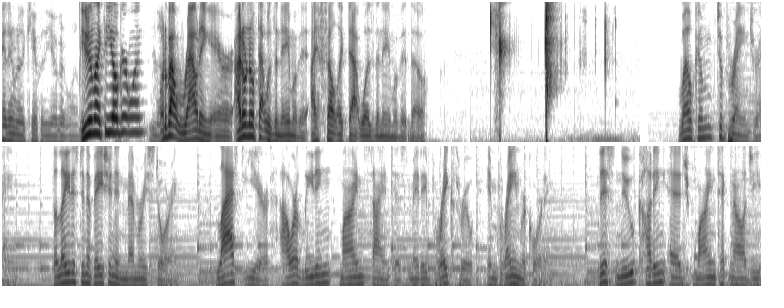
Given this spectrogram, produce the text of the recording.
I didn't really care for the yogurt one. You didn't like the yogurt one? What about routing error? I don't know if that was the name of it. I felt like that was the name of it though. Welcome to Brain Drain, the latest innovation in memory storing. Last year, our leading mind scientist made a breakthrough in brain recording. This new cutting edge mind technology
